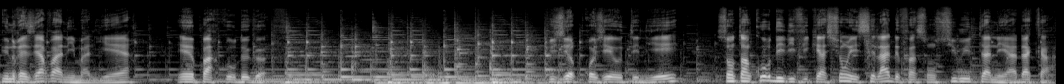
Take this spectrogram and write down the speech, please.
une réserve animalière et un parcours de golf. Plusieurs projets hôteliers sont en cours d'édification et cela de façon simultanée à Dakar.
